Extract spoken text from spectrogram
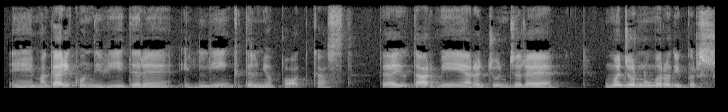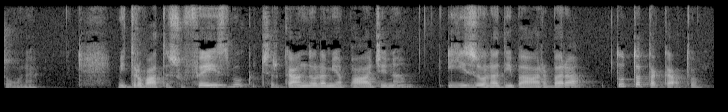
e magari condividere il link del mio podcast per aiutarmi a raggiungere un maggior numero di persone. Mi trovate su Facebook cercando la mia pagina Isola di Barbara, tutto attaccato.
